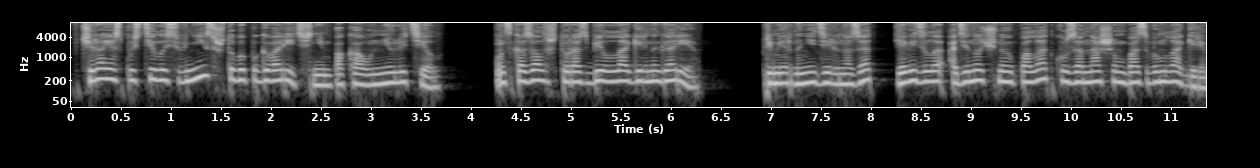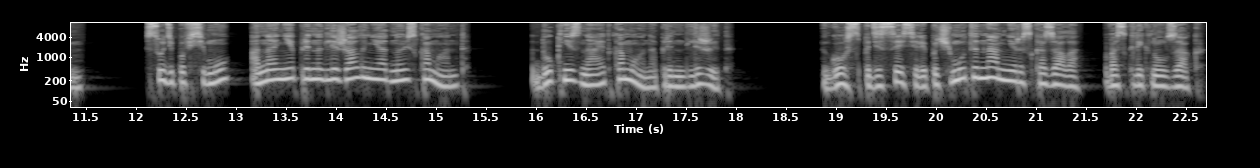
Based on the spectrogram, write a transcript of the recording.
«Вчера я спустилась вниз, чтобы поговорить с ним, пока он не улетел. Он сказал, что разбил лагерь на горе. Примерно неделю назад я видела одиночную палатку за нашим базовым лагерем. Судя по всему, она не принадлежала ни одной из команд. Дук не знает, кому она принадлежит. «Господи, Сесили, почему ты нам не рассказала?» — воскликнул Зак.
